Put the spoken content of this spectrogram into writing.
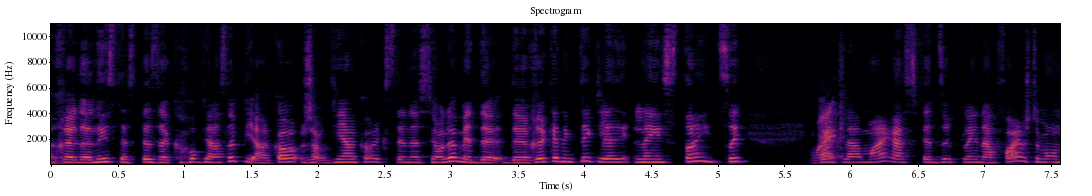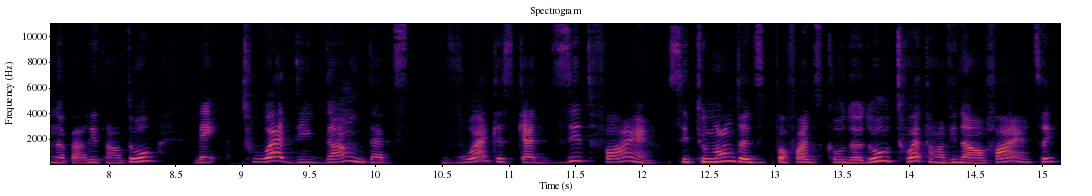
redonner cette espèce de confiance-là. Puis encore, je reviens encore avec cette notion-là, mais de, de reconnecter avec l'instinct, tu sais. Ouais. Quand la mère, elle se fait dire plein d'affaires, justement, on en a parlé tantôt, mais toi, deep down, ta petite voix, qu'est-ce qu'elle te dit de faire? Si tout le monde te dit de pas faire du cours de dos, toi, t'as envie d'en faire, tu sais.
